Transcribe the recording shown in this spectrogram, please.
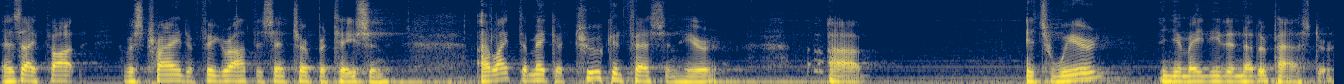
as I thought, I was trying to figure out this interpretation, I'd like to make a true confession here. Uh, it's weird, and you may need another pastor.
